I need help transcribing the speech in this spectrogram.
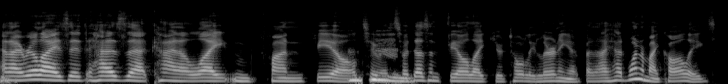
And I realized it has that kind of light and fun feel to it. So it Mhm. doesn't feel like you're totally learning it. But I had one of my colleagues,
